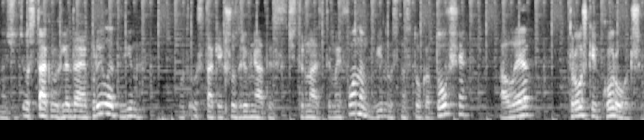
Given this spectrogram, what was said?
Значить, ось так виглядає прилад. Він от ось так, якщо зрівняти з 14 айфоном, він ось настільки товщий, але трошки коротший.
